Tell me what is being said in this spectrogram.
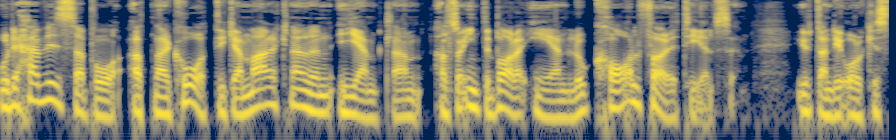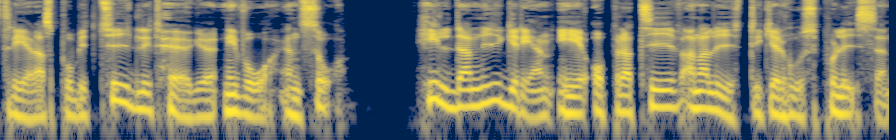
Och det här visar på att narkotikamarknaden i Jämtland alltså inte bara är en lokal företeelse, utan det orkestreras på betydligt högre nivå än så. Hilda Nygren är operativ analytiker hos polisen.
